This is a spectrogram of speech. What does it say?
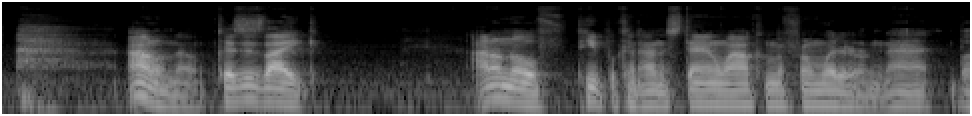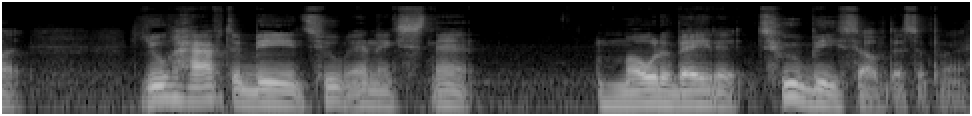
I don't know, because it's like I don't know if people can understand where I'm coming from with it or not, but you have to be to an extent motivated to be self-disciplined,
